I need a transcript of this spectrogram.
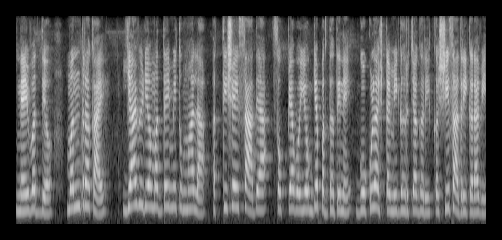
नैवेद्य मंत्र काय? या व्हिडिओमध्ये मी तुम्हाला अतिशय साध्या सोप्या व योग्य पद्धतीने गोकुळ अष्टमी घरच्या घरी कशी साजरी करावी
